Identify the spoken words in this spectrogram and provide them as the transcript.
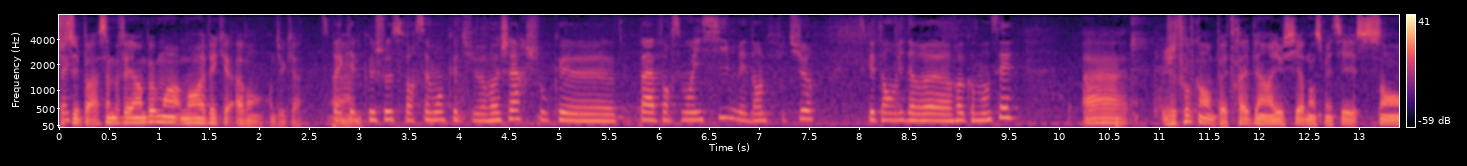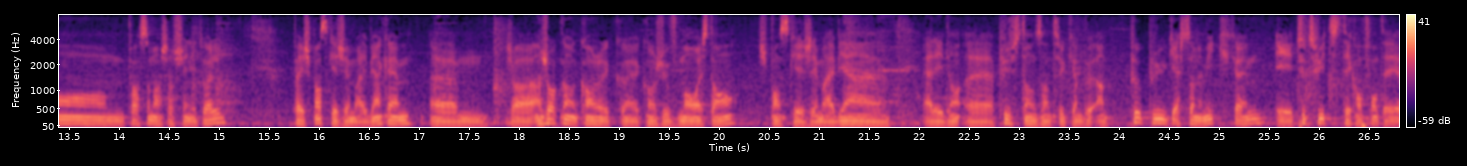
je sais pas, ça me fait un peu moins, moins rêver qu'avant, en tout cas. C'est pas Euh, quelque chose forcément que tu recherches ou que pas forcément ici, mais dans le futur. Est-ce que tu as envie de re- recommencer? Ah, je trouve qu'on peut très bien réussir dans ce métier sans forcément chercher une étoile. Enfin, je pense que j'aimerais bien quand même. Euh, genre un jour quand quand quand, quand j'ouvre mon restaurant, je pense que j'aimerais bien euh, aller dans euh, plus dans un truc un peu un peu plus gastronomique quand même. Et tout de suite, t'es confronté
